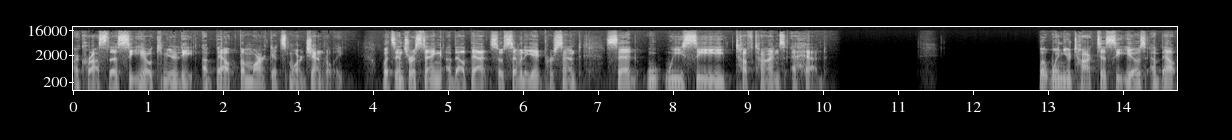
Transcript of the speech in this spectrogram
across the CEO community about the markets more generally. What's interesting about that, so 78% said, we see tough times ahead. But when you talk to CEOs about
